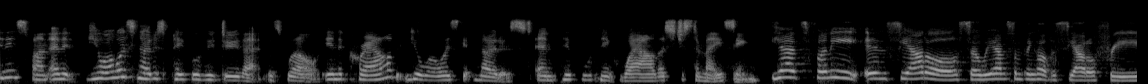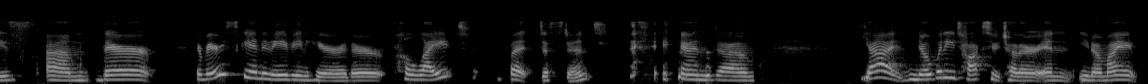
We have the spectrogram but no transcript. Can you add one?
It is fun, and it, you always notice people who do that as well. In a crowd, you'll always get noticed, and people will think, "Wow, that's just amazing." Yeah, it's funny in Seattle. So we have something called the Seattle Freeze. Um, they're they're very Scandinavian here. They're polite but distant, and um, yeah, nobody talks to each other. And you know, my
